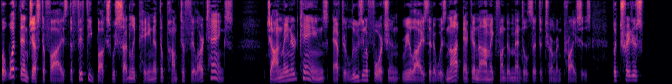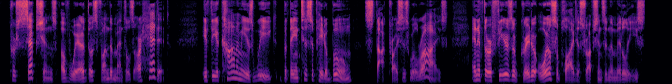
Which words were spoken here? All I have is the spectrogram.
But what then justifies the 50 bucks we're suddenly paying at the pump to fill our tanks? John Maynard Keynes, after losing a fortune, realized that it was not economic fundamentals that determine prices, but traders' perceptions of where those fundamentals are headed. If the economy is weak, but they anticipate a boom, stock prices will rise. And if there are fears of greater oil supply disruptions in the Middle East,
